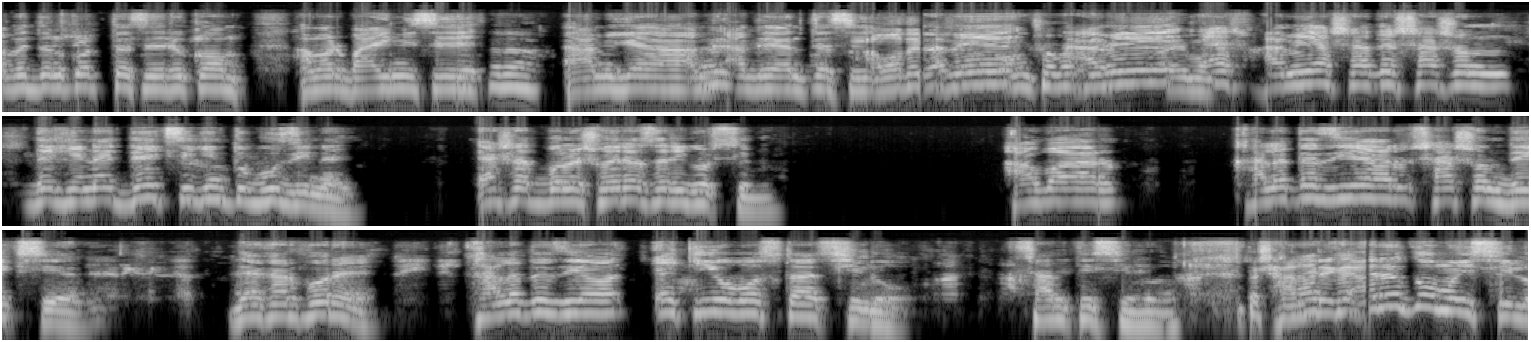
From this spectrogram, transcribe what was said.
আবেদন করতেছে এরকম আমার ভাই নিছে আমি গিয়া আগে- আনতেছি। আমি আমি আমি এরশাদের শাসন দেখি নাই দেখছি কিন্তু বুঝি নাই। এরশাদ বলে স্বৈরাচারি করছিল আবার খালেদা জিয়ার শাসন দেখছি দেখার পরে খালেদা জিয়া একই অবস্থা ছিল শান্তি ছিল। তো এরকমই ছিল।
